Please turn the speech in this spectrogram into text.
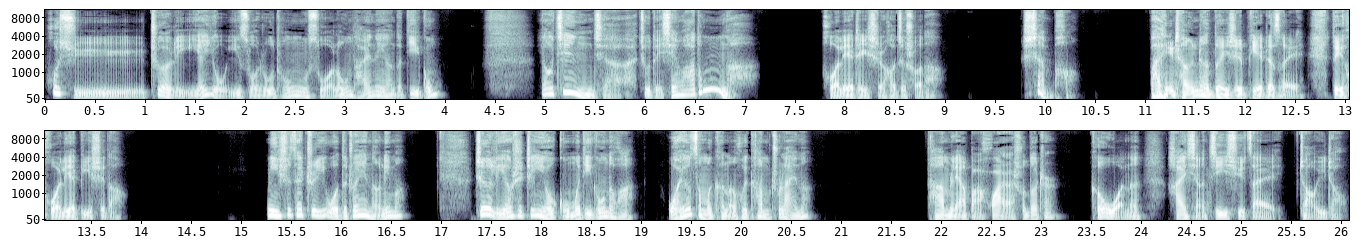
或许这里也有一座如同锁龙台那样的地宫，要进去就得先挖洞啊！火烈这时候就说道：“善跑！”白程程顿时撇着嘴，对火烈鄙视道：“你是在质疑我的专业能力吗？这里要是真有古墓地宫的话，我又怎么可能会看不出来呢？”他们俩把话啊说到这儿，可我呢还想继续再找一找，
